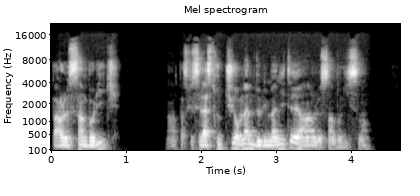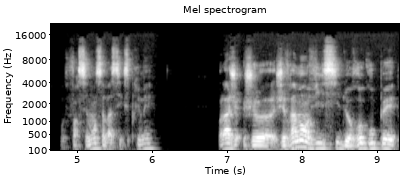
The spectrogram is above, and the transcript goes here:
par le symbolique hein, Parce que c'est la structure même de l'humanité, hein, le symbolisme. Donc forcément, ça va s'exprimer. Voilà, j'ai vraiment envie ici de regrouper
